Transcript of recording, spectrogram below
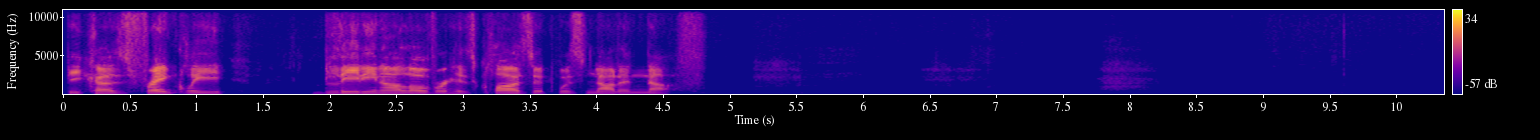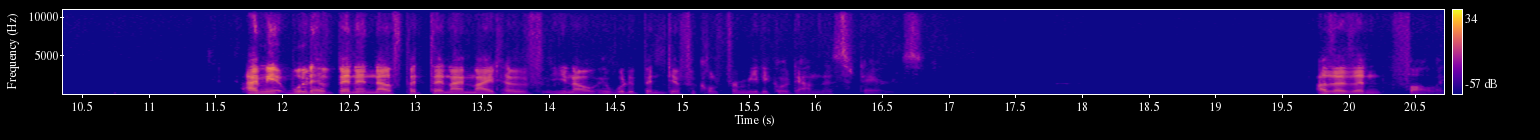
Because frankly, bleeding all over his closet was not enough. I mean, it would have been enough, but then I might have, you know, it would have been difficult for me to go down the stairs. Other than falling.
